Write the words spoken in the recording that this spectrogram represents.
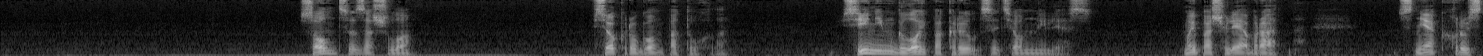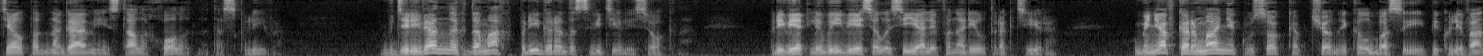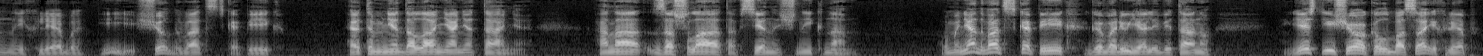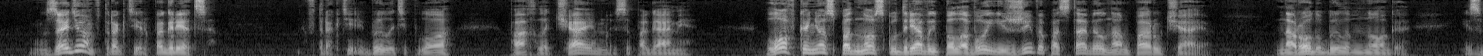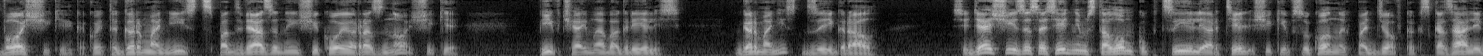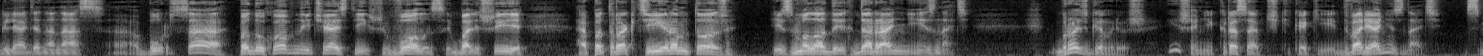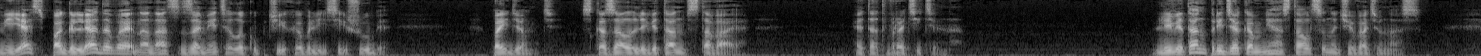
Солнце зашло. Все кругом потухло. Синей мглой покрылся темный лес. Мы пошли обратно. Снег хрустел под ногами, и стало холодно, тоскливо. В деревянных домах пригорода светились окна. Приветливо и весело сияли фонари у трактира. У меня в кармане кусок копченой колбасы и пеклеванные хлебы, и еще двадцать копеек. Это мне дала няня Таня. Она зашла ото всеночной к нам. «У меня двадцать копеек», — говорю я Левитану. «Есть еще колбаса и хлеб. Зайдем в трактир погреться». В трактире было тепло, пахло чаем и сапогами. Ловко нес под нос кудрявый половой и живо поставил нам пару чая. Народу было много. Извозчики, какой-то гармонист с подвязанной щекой разносчики. Пив чай мы обогрелись. Гармонист заиграл — Сидящие за соседним столом купцы или артельщики в суконных поддевках сказали, глядя на нас, «А, «Бурса, по духовной части, ишь, волосы большие, а по трактирам тоже, из молодых до ранние знать». «Брось, говоришь, ишь они, красавчики какие, дворяне знать». Смеясь, поглядывая на нас, заметила купчиха в лисьей шубе. «Пойдемте», — сказал Левитан, вставая. «Это отвратительно». Левитан, придя ко мне, остался ночевать у нас.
